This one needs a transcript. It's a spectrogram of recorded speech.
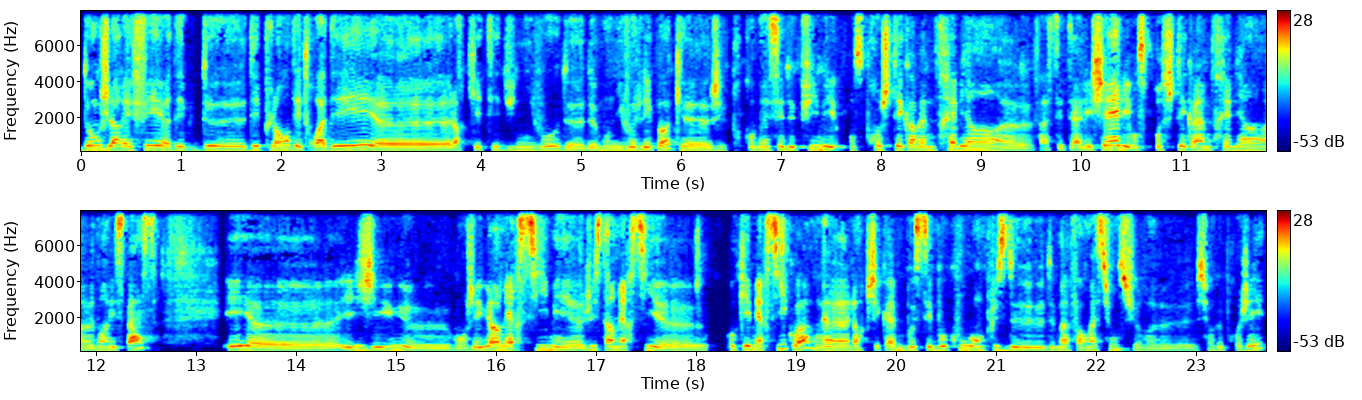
Donc je leur ai fait euh, des, des plans, des 3D, euh, alors qui étaient du niveau de, de mon niveau de l'époque. Euh, j'ai progressé depuis, mais on se projetait quand même très bien. Enfin, c'était à l'échelle et on se projetait quand même très bien dans l'espace. Et, et j'ai eu bon, j'ai eu un merci, mais juste un merci. ok, merci quoi. alors que j'ai quand même bossé beaucoup en plus de, de ma formation sur sur le projet.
